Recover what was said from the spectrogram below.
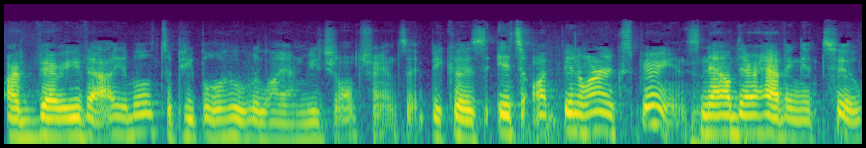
are very valuable to people who rely on regional transit because it's been our experience. Mm-hmm. Now they're having it too.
